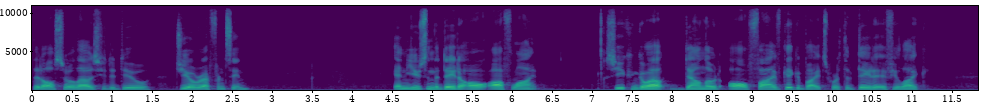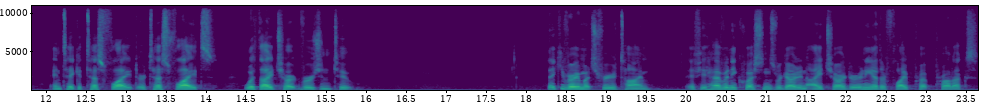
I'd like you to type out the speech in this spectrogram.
that also allows you to do georeferencing and using the data all offline. So you can go out, download all five gigabytes worth of data if you like, and take a test flight or test flights with iChart version 2. Thank you very much for your time. If you have any questions regarding iChart or any other FlightPrep products,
